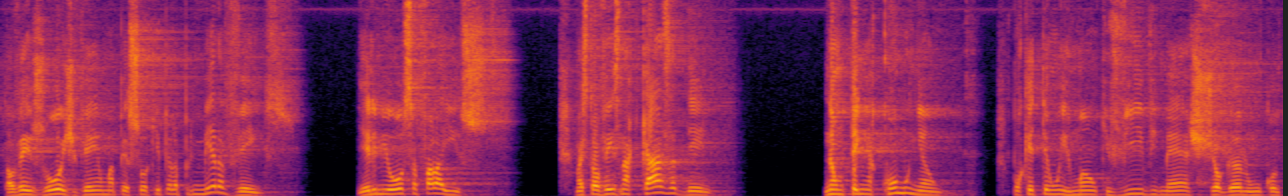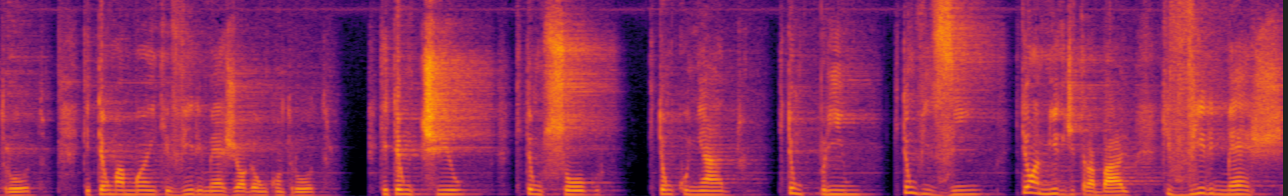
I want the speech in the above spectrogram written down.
Talvez hoje venha uma pessoa aqui pela primeira vez e ele me ouça falar isso. Mas talvez na casa dele não tenha comunhão porque tem um irmão que vive e mexe jogando um contra o outro, que tem uma mãe que vira e mexe joga um contra o outro, que tem um tio, que tem um sogro, que tem um cunhado, que tem um primo, que tem um vizinho, que tem um amigo de trabalho, que vira e mexe.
